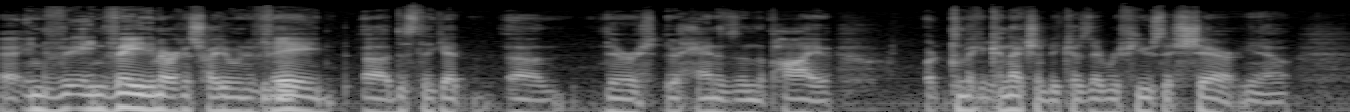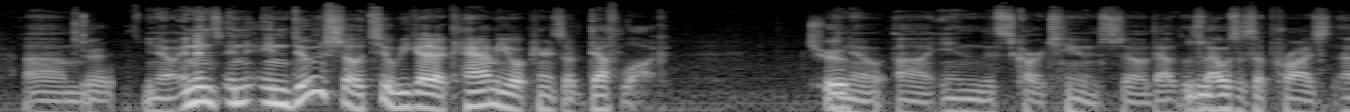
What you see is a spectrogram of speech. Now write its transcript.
uh, inv- invade. The Americans try to Mm-hmm. invade uh, just to get uh, their their hands in the pie, or to make Mm-hmm. a connection because they refuse to share. You know, um, Right. you know, and in, in in doing so too, we got a cameo appearance of Deathlok True. you know, uh, in this cartoon. So that was Mhm. that was a surprise. I,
